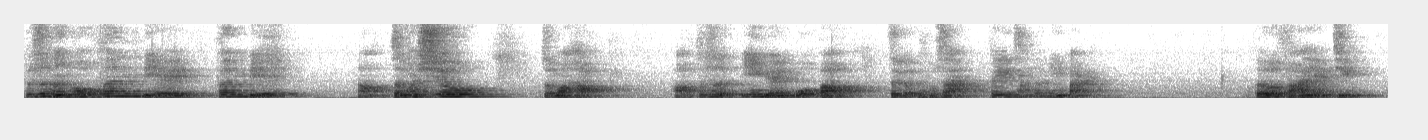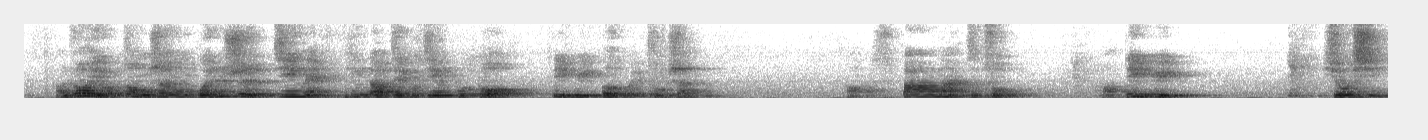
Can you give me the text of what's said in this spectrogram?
就是能够分别分别。啊，怎么修，怎么好，好，这是因缘果报，这个菩萨非常的明白，得法眼镜，啊，若有众生闻是经呢，听到这部经不堕地狱恶鬼畜生，啊，八难之处，啊，地狱修行。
